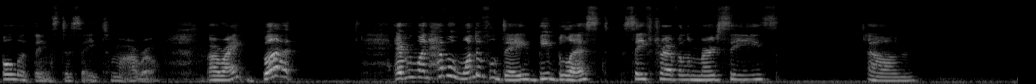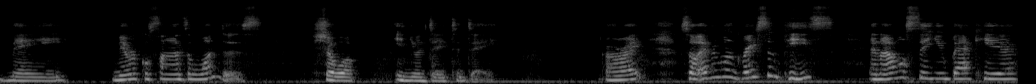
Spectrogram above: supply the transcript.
full of things to say tomorrow. All right. But everyone have a wonderful day. Be blessed. Safe travel and mercies. Um, may miracle signs and wonders show up in your day to day. All right. So everyone, grace and peace. And I will see you back here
